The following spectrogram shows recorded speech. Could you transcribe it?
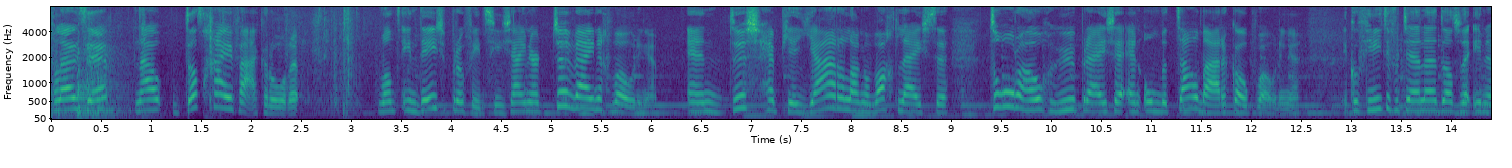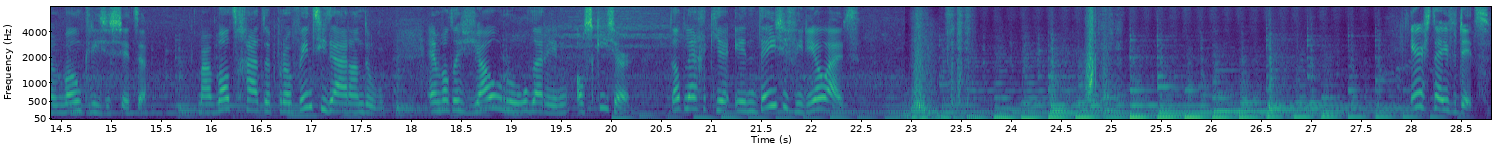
geluid hè? Nou, dat ga je vaker horen. Want in deze provincie zijn er te weinig woningen. En dus heb je jarenlange wachtlijsten, torenhoge huurprijzen en onbetaalbare koopwoningen. Ik hoef je niet te vertellen dat we in een wooncrisis zitten. Maar wat gaat de provincie daaraan doen? En wat is jouw rol daarin als kiezer? Dat leg ik je in deze video uit. Even dit.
